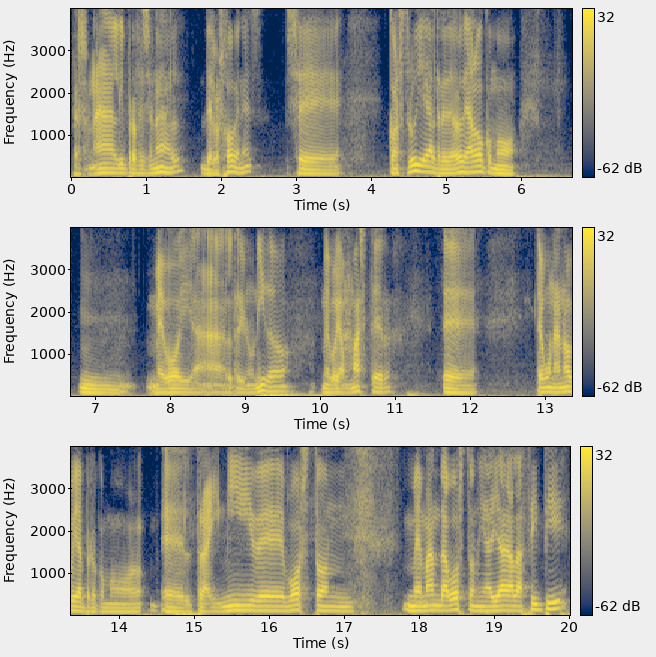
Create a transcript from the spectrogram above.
personal y profesional de los jóvenes se construye alrededor de algo como mm, me voy al Reino Unido, me voy a un máster. eh, tengo una novia, pero como el trainee de Boston me manda a Boston y allá a la City,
